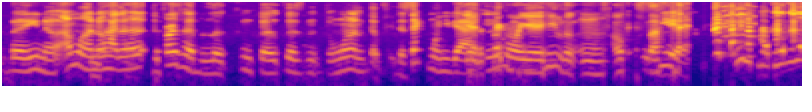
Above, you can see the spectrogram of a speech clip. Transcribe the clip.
But you know, I want to know how the the first husband looked because the one the, the second one you got. Yeah, the second mm, one, yeah, he looked mm, okay. Yeah, he looked like a little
